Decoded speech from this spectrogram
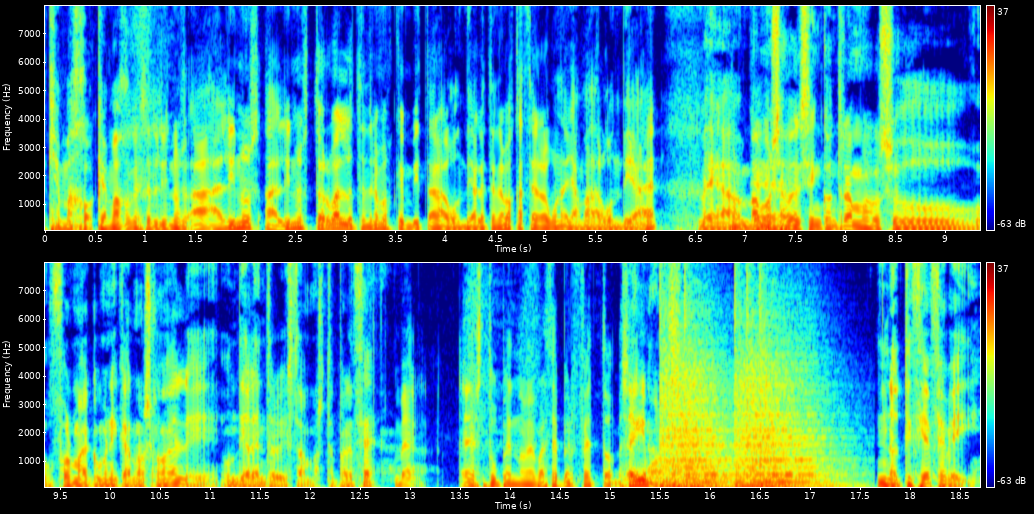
Qué majo, qué majo que es el Linux. A, a Linux, a Linux Torvald lo tendremos que invitar algún día. Le tenemos que hacer alguna llamada algún día, ¿eh? Venga, Porque- vamos a ver si encontramos su forma de comunicarnos con él y un día le entrevistamos, ¿te parece? Venga. Estupendo, me parece perfecto. Seguimos. Noticia FBI.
